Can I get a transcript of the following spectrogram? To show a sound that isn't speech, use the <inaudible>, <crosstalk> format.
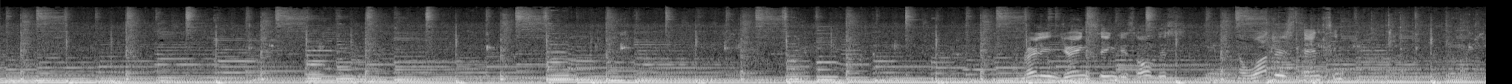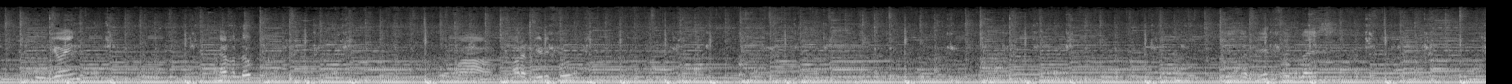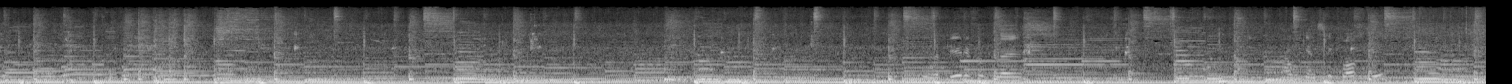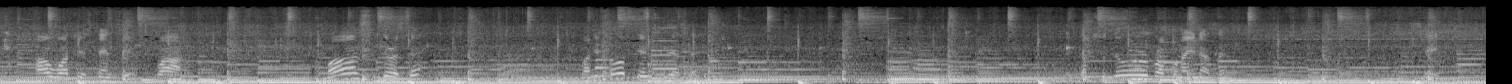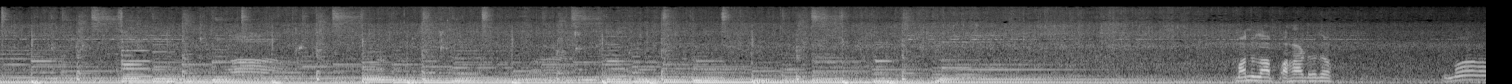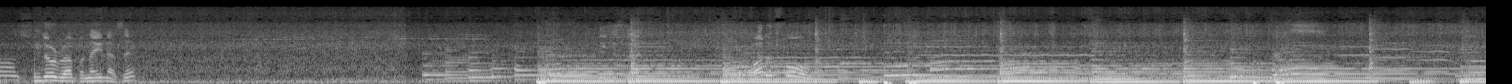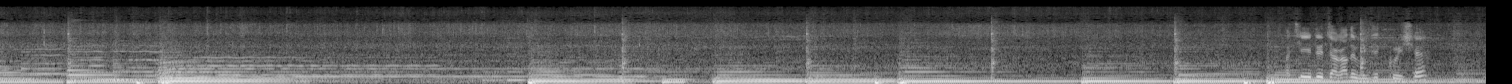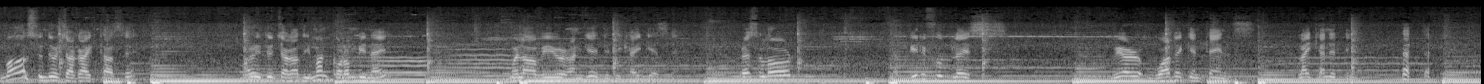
really enjoying seeing this all this the water is dancing enjoying. Have a look. Wow what a beautiful. This is a beautiful place. This is a beautiful place closely. How what is sense? Wow. Mas interesse. Manitop interesse. Tam sundur proponai na sa. মানুহ লাভ পাহাৰ দিয়ে সুন্দৰভাৱে বনাই আছে This is the waterfall. আজি এইটো জেগাটো visit কৰিছে ইমান সুন্দৰ জেগা একটা আছে আৰু এইটো জেগাটো ইমান গৰম বি নাই লগা ভিউৰ সানকে এইটো দেখাই দি আছে praise Lord beautiful place where water contains like anything. <laughs>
